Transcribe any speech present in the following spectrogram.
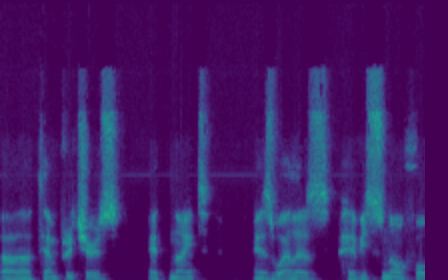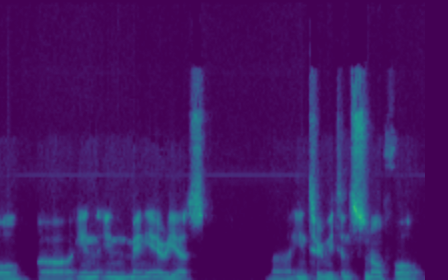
uh, temperatures at night, as well as heavy snowfall uh, in, in many areas, uh, intermittent snowfall,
